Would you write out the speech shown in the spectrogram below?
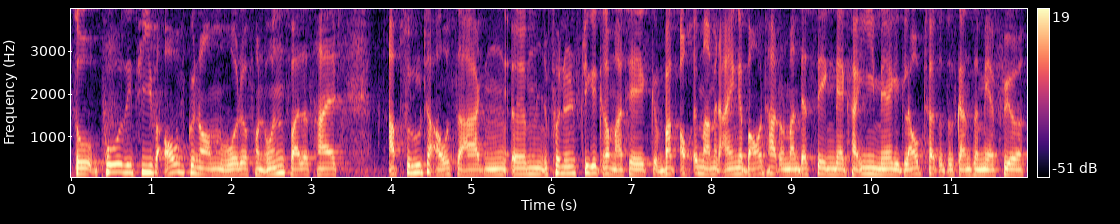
so positiv aufgenommen wurde von uns, weil es halt absolute Aussagen, ähm, vernünftige Grammatik, was auch immer mit eingebaut hat und man deswegen der KI mehr geglaubt hat und das Ganze mehr für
